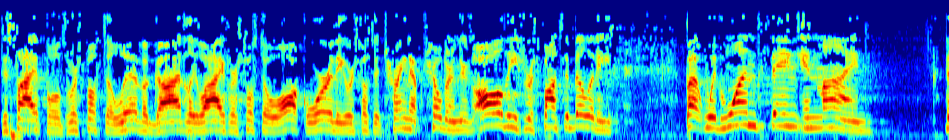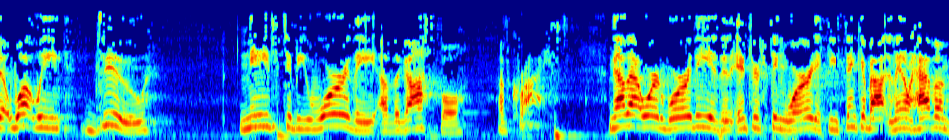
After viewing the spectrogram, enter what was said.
disciples. We're supposed to live a godly life. We're supposed to walk worthy. We're supposed to train up children. There's all these responsibilities, but with one thing in mind that what we do needs to be worthy of the gospel of Christ. Now, that word worthy is an interesting word. If you think about, and they don't have them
